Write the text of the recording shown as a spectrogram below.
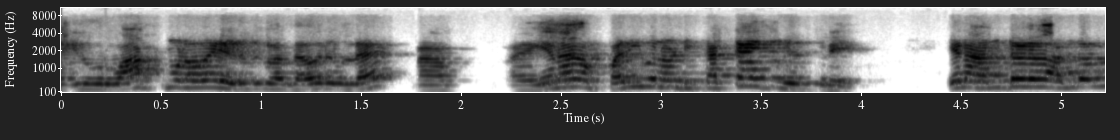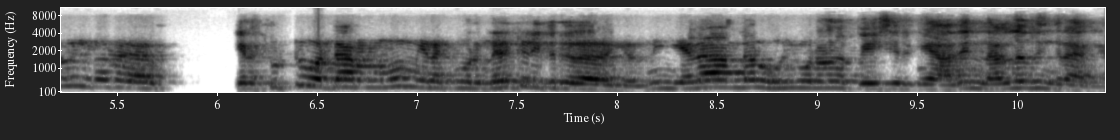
இது ஒரு வாக்குமூலமா எடுத்துக்கலாம் தவறு இல்லை. நான் ஏன்னா பதிவு கட்டாயத்தில் இருக்கிறேன். ஏன்னா அந்த அந்த அளவு என்னோட என் சுற்று வட்டாரமும் எனக்கு ஒரு நெருக்கடி இருக்கிறார்கள் நீங்க எதா இருந்தாலும் உரிமையோட பேசியிருக்கீங்க அதே நல்லதுங்கிறாங்க.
